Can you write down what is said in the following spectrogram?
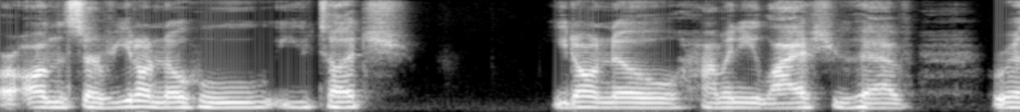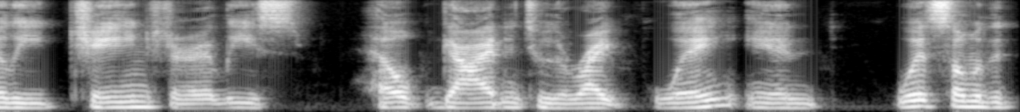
are on the surf, you don't know who you touch. You don't know how many lives you have really changed or at least helped guide into the right way. And with some of the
